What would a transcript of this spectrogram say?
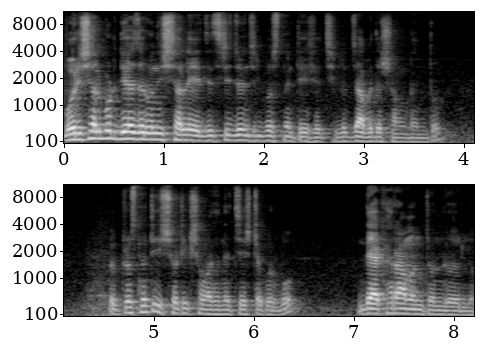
বরিশাল বোর্ড দুই হাজার উনিশ সালে যে সৃজনশীল প্রশ্নটি এসেছিল জাবেদের সংক্রান্ত, ওই প্রশ্নটি সঠিক সমাধানের চেষ্টা করব। দেখার আমন্ত্রণ রইল।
